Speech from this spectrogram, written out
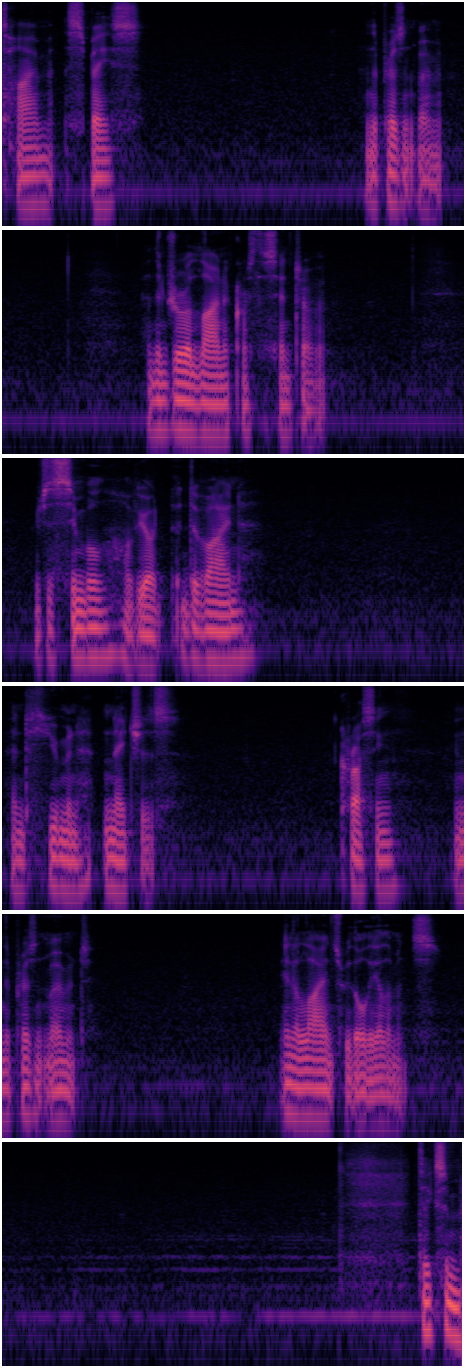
time, space, and the present moment. And then draw a line across the center of it which is symbol of your divine and human natures crossing in the present moment in alliance with all the elements. Take some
